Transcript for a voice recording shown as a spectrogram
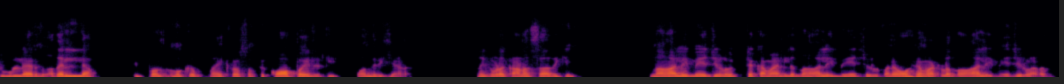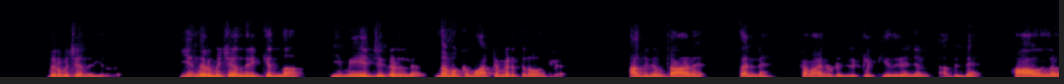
ടൂളിലായിരുന്നു അതെല്ലാം ഇപ്പം നമുക്ക് മൈക്രോസോഫ്റ്റ് കോ പൈലറ്റിൽ വന്നിരിക്കുകയാണ്. നിങ്ങൾക്ക് ഇവിടെ കാണാൻ സാധിക്കും. നാല് ഇമേജുകൾ ഒറ്റ കമാൻഡിൽ നാല് ഇമേജുകൾ മനോഹരമായിട്ടുള്ള നാല് ഇമേജുകളാണ് നിർമ്മിച്ചു തന്നിരിക്കുന്നത്. ഈ നിർമ്മിച്ചു തന്നിരിക്കുന്ന ഇമേജുകളിൽ നമുക്ക് മാറ്റം വരുത്തണമെങ്കിൽ അതിനും താഴെ തന്നെ കമാൻഡ് ഉണ്ട് ഇതിൽ ക്ലിക്ക് ചെയ്ത് കഴിഞ്ഞാൽ അതിന്റെ ഭാവങ്ങൾ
